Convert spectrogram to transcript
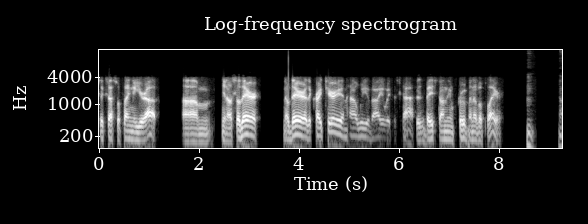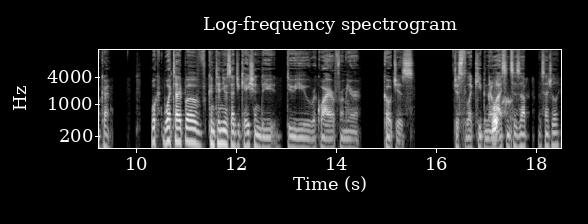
successful playing a year up. Um, you know, so there, you know, there the criteria and how we evaluate the staff is based on the improvement of a player. Hmm. Okay. What what type of continuous education do you do you require from your coaches? Just like keeping their well, licenses up, essentially.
